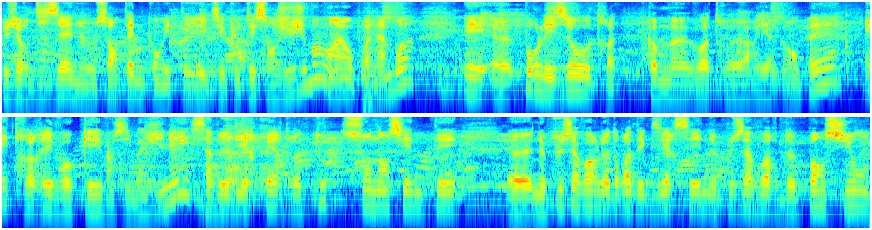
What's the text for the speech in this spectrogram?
plusieurs dizaines ou centaines qui ont été exécutés sans jugement au point d'un bois. Et euh, pour les autres, comme euh, votre arrière-grand-père, être révoqué, vous imaginez, ça veut dire perdre toute son ancienneté, euh, ne plus avoir le droit d'exercer, ne plus avoir de pension,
